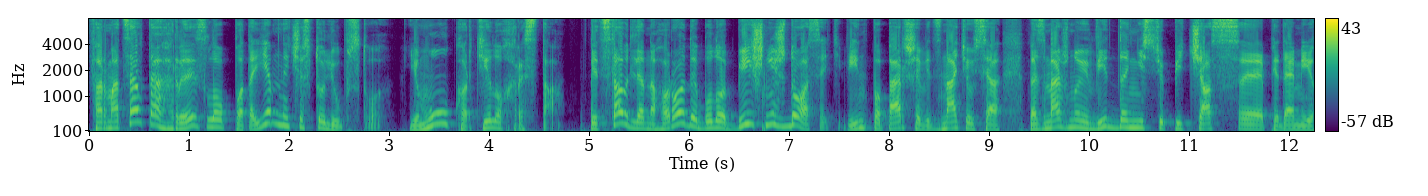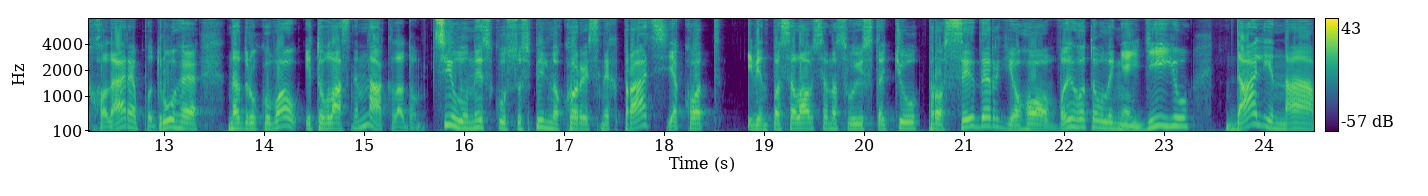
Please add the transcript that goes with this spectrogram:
Фармацевта гризло потаємне чистолюбство, йому кортіло Христа. Підстав для нагороди було більш ніж досить. Він, по-перше, відзначився безмежною відданістю під час е, епідемії холери. По-друге, надрукував і то власним накладом цілу низку суспільно корисних праць, як от. І він посилався на свою статтю про сидер, його виготовлення і дію. Далі на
